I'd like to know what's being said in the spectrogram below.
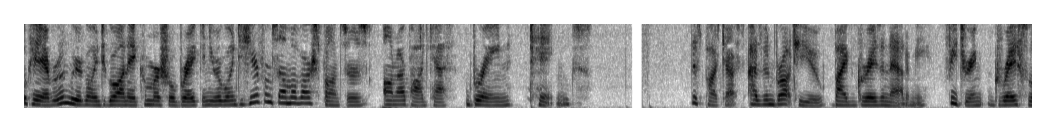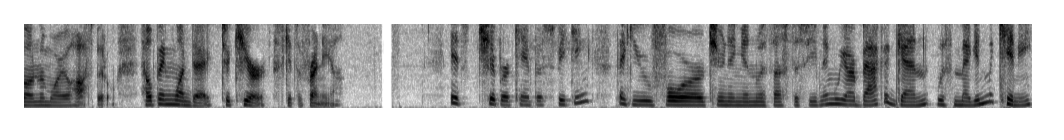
Okay, everyone, we are going to go on a commercial break and you are going to hear from some of our sponsors on our podcast, Brain Tings. This podcast has been brought to you by Grey's Anatomy, featuring Grey Sloan Memorial Hospital, helping one day to cure schizophrenia. It's Chipper Campus speaking. Thank you for tuning in with us this evening. We are back again with Megan McKinney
